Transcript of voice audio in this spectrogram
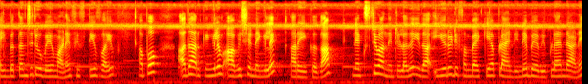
അമ്പത്തഞ്ച് രൂപയുമാണ് ഫിഫ്റ്റി ഫൈവ് അപ്പോൾ അത് ആർക്കെങ്കിലും ആവശ്യമുണ്ടെങ്കിൽ അറിയിക്കുക. നെക്സ്റ്റ് വന്നിട്ടുള്ളത് ഇതാ ഈ ഒരു ഡിഫംബാക്കിയ പ്ലാന്റിന്റെ ബേബി പ്ലാന്റ് ആണ്.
